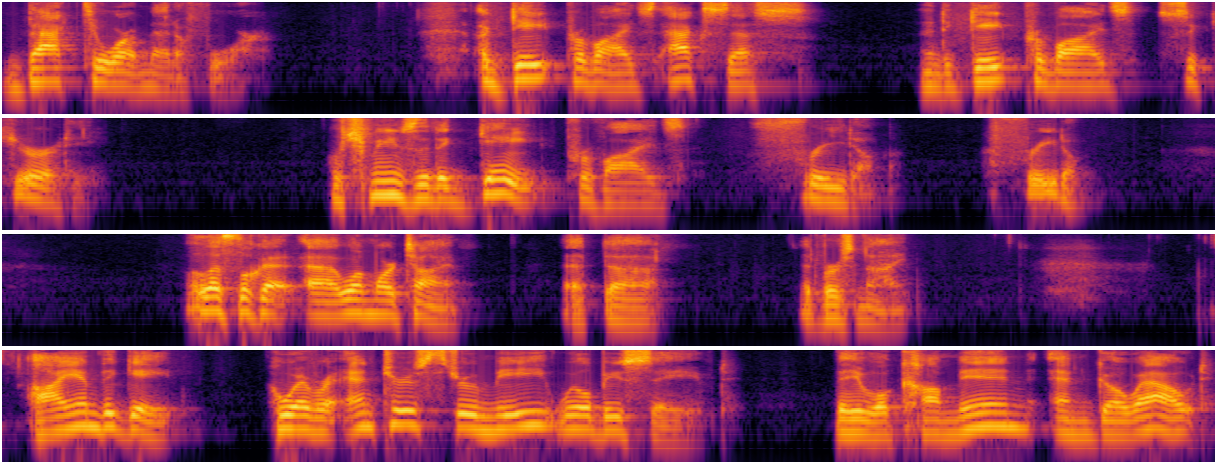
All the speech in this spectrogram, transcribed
back to our metaphor. A gate provides access and a gate provides security, which means that a gate provides freedom. Freedom. Well, let's look at uh, one more time at, uh, at verse 9. I am the gate. Whoever enters through me will be saved. They will come in and go out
